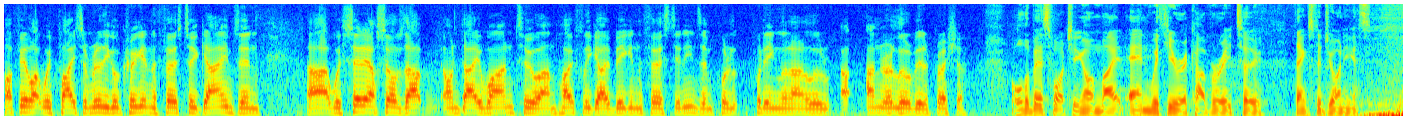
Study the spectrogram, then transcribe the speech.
I feel like we've played some really good cricket in the first two games, and uh, we've set ourselves up on day one to um, hopefully go big in the first innings and put, put England under a, little, uh, under a little bit of pressure. All the best watching on, mate, and with your recovery too. Thanks for joining us.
